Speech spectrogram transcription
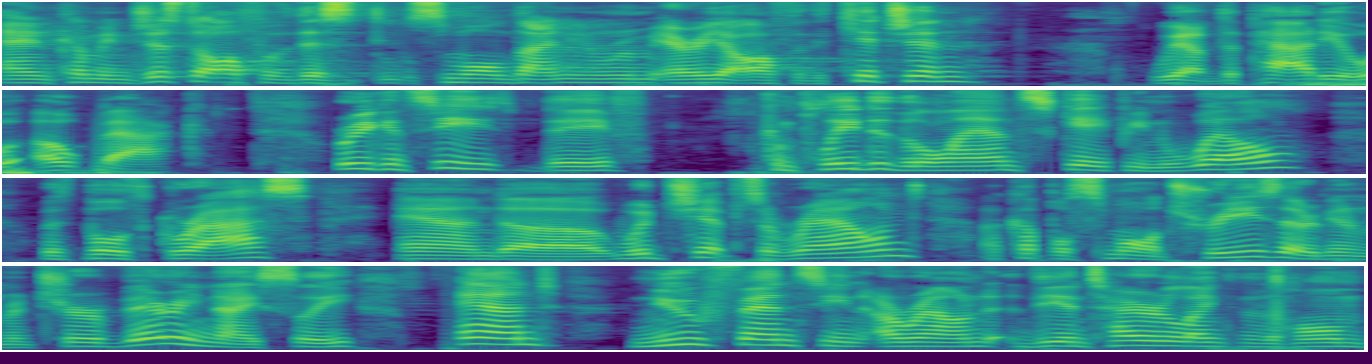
And coming just off of this small dining room area off of the kitchen, we have the patio out back, where you can see they've completed the landscaping well with both grass and uh, wood chips around, a couple small trees that are going to mature very nicely, and new fencing around the entire length of the home.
